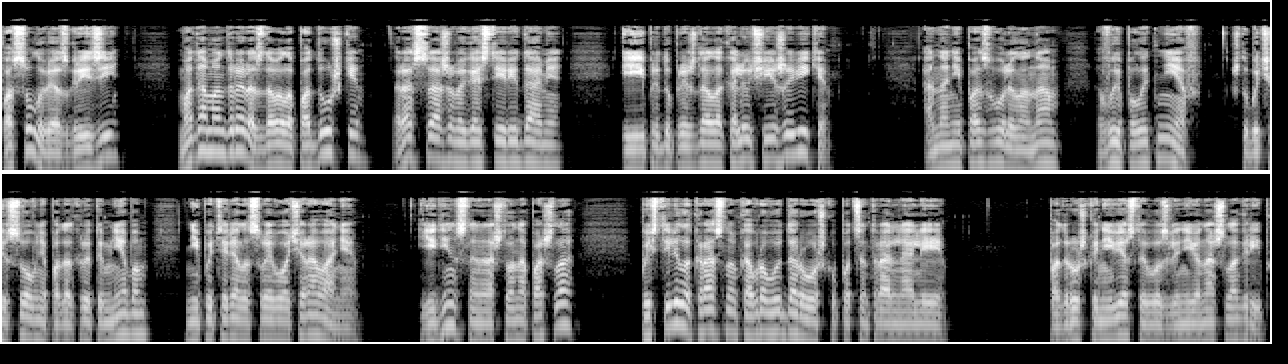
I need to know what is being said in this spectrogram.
Посол увяз в грязи, мадам Андре раздавала подушки — рассаживая гостей рядами, и предупреждала колючие ежевики. Она не позволила нам выполоть неф, чтобы часовня под открытым небом не потеряла своего очарования. Единственное, на что она пошла, постелила красную ковровую дорожку по центральной аллее. Подружка невесты возле нее нашла гриб.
